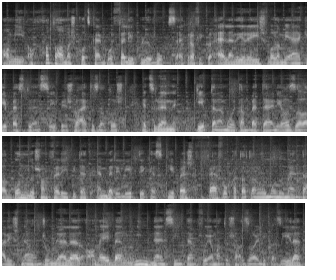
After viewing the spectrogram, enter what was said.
ami a hatalmas kockákból felépülő voxel grafika ellenére is valami elképesztően szép és változatos. Egyszerűen képtelen voltam betelni azzal a gondosan felépített emberi léptékhez képest felfoghatatlanul monumentális neon dzsungellel, amelyben minden szinten folyamatosan zajlik az élet,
